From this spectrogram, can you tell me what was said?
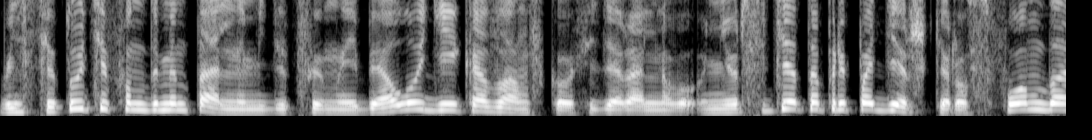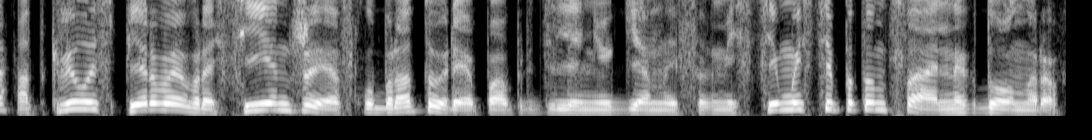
В Институте фундаментальной медицины и биологии Казанского федерального университета при поддержке Русфонда открылась первая в России NGS-лаборатория по определению генной совместимости потенциальных доноров.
